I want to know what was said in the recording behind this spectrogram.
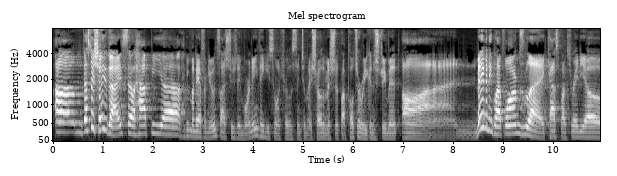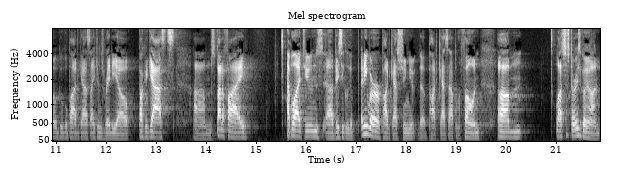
Um, that's my show, you guys. So happy uh, happy Monday afternoon slash Tuesday morning. Thank you so much for listening to my show, The Mistress of Pop Culture, where you can stream it on many many platforms like Castbox Radio, Google Podcasts, iTunes Radio, Pocket Casts, um, Spotify. Apple iTunes, uh, basically the, anywhere a podcast stream the podcast app on the phone. Um, lots of stories going on.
